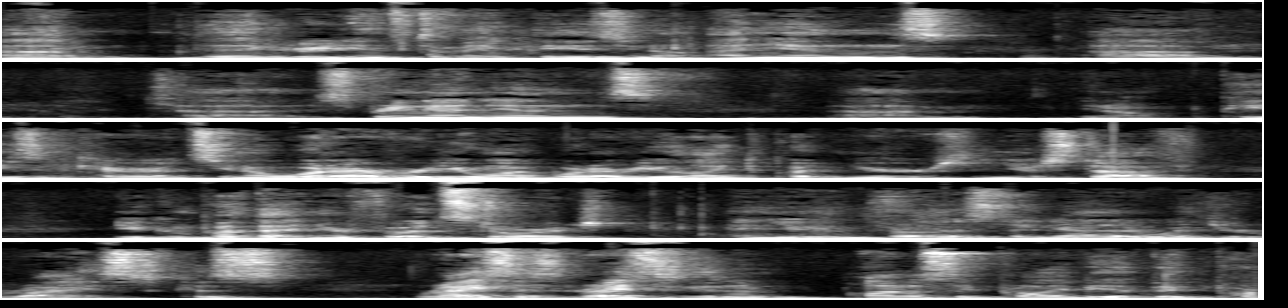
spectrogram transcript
um, the ingredients to make these. You know, onions, um, uh, spring onions, um, you know, peas and carrots. You know, whatever you want, whatever you like to put in your in your stuff, you can put that in your food storage, and you can throw this together with your rice because rice is rice is going to honestly probably be a big part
